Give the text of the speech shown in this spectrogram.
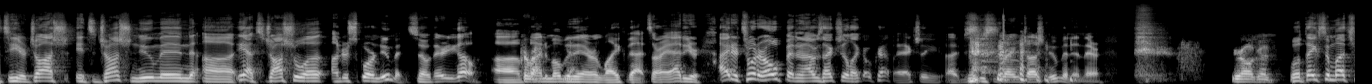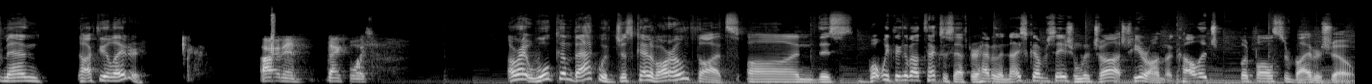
let's see here, Josh. It's Josh Newman. Uh, yeah, it's Joshua underscore Newman. So there you go. Uh, find him over yeah. there like that. Sorry, I had your I had your Twitter open, and I was actually like, oh crap, I actually I just used to write Josh Newman in there. You're all good. Well, thanks so much, man. Talk to you later. All right, man. Thanks, boys. All right, we'll come back with just kind of our own thoughts on this, what we think about Texas after having a nice conversation with Josh here on the College Football Survivor Show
